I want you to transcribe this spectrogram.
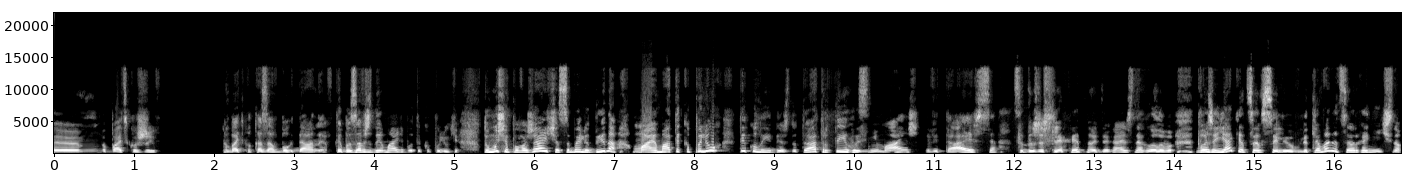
е, батько жив. Батько казав: Богдане, в тебе завжди мають бути капелюхи, тому що поважаюча себе людина має мати капелюх. Ти, коли йдеш до театру, ти його знімаєш, вітаєшся. Це дуже шляхетно, одягаєш на голову. Боже, як я це все люблю. Для мене це органічно.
